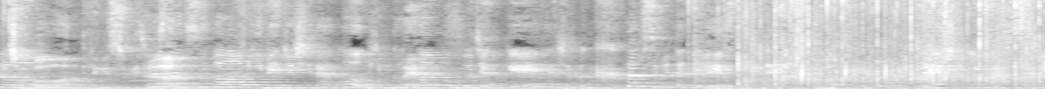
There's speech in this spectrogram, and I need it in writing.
다시 한번 드리겠습니다. 출석수범 임해주시라고 김국건 네. 본부장께 다시 한번 큰 박수 부탁드리겠습니다. 큰 박수로 네, 이 박수는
